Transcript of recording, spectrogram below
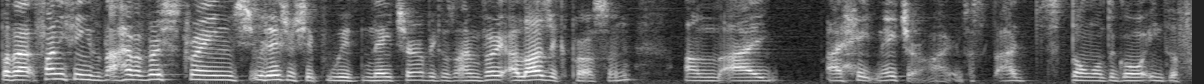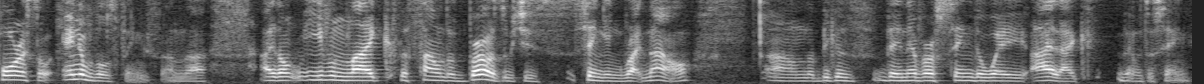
but the funny thing is that I have a very strange relationship with nature because I'm a very allergic person and I I hate nature. I just I just don't want to go into the forest or any of those things, and uh, I don't even like the sound of birds, which is singing right now, um, because they never sing the way I like them to sing.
